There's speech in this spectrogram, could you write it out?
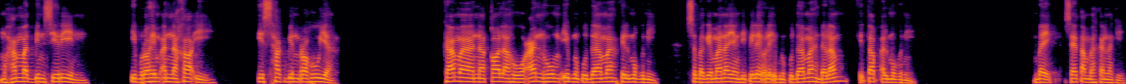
Muhammad bin Sirin, Ibrahim an-Nakhai, Ishaq bin Rahuya, kama naqalahu anhum Ibnu Qudamah fil Mughni sebagaimana yang dipilih oleh Ibnu Qudamah dalam kitab Al-Mughni. Baik, saya tambahkan lagi.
